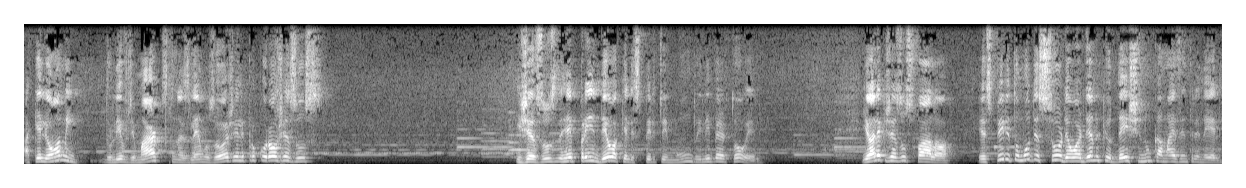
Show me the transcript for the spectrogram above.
Aquele homem do livro de Marcos que nós lemos hoje, ele procurou Jesus. E Jesus repreendeu aquele espírito imundo e libertou ele. E olha que Jesus fala, ó, Espírito mudo e surdo, eu ordeno que o deixe nunca mais entre nele.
